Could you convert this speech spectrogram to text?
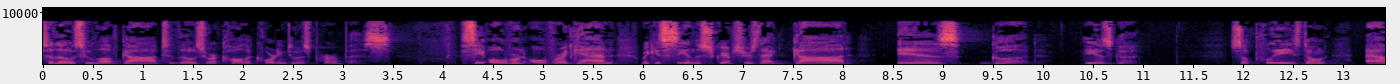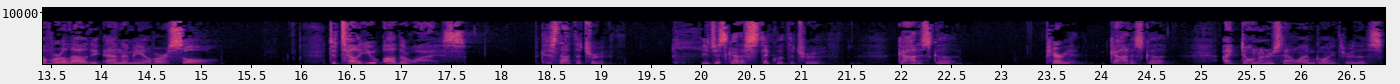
to those who love God, to those who are called according to his purpose. See, over and over again, we can see in the scriptures that God is good. He is good. So please don't ever allow the enemy of our soul to tell you otherwise. Because it's not the truth. You just gotta stick with the truth. God is good. Period. God is good. I don't understand why I'm going through this.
